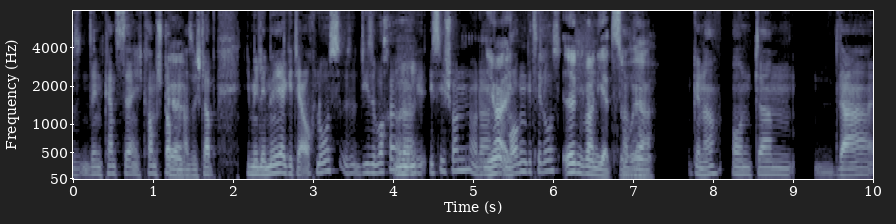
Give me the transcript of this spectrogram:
den kannst du eigentlich kaum stoppen. Ja. Also ich glaube, die Millimilia geht ja auch los äh, diese Woche, mhm. oder ist sie schon? Oder ja, morgen geht sie los? Irgendwann jetzt so, also, ja. Genau. Und ähm, da,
